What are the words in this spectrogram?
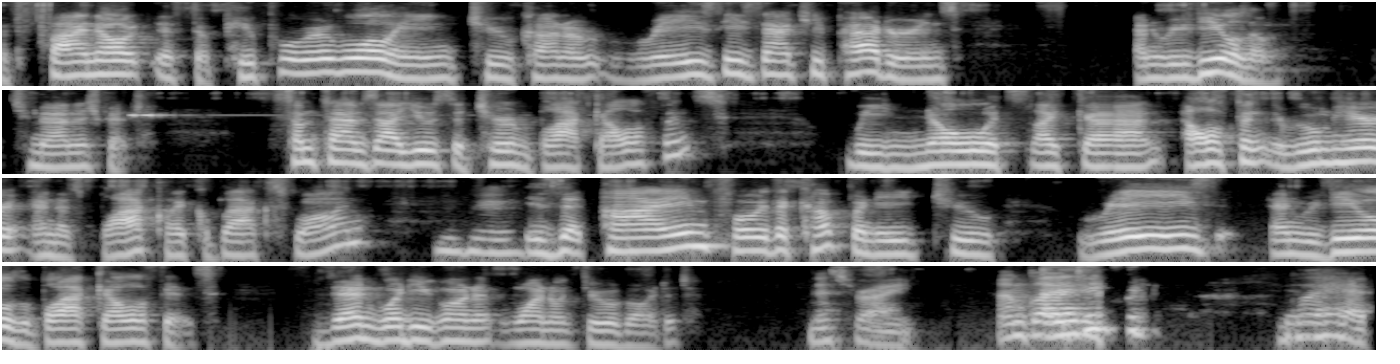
but find out if the people are willing to kind of raise these anti-patterns and reveal them to management. Sometimes I use the term black elephants. We know it's like an elephant in the room here and it's black like a black swan. Mm-hmm. Is it time for the company to raise and reveal the black elephants? Then what are you going to want to do about it? That's right. I'm glad. You... Go ahead.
